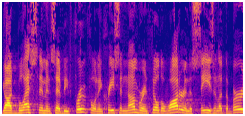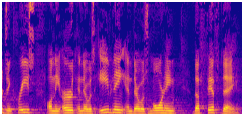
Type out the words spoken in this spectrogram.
God blessed them and said, Be fruitful and increase in number and fill the water in the seas and let the birds increase on the earth. And there was evening and there was morning the fifth day.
